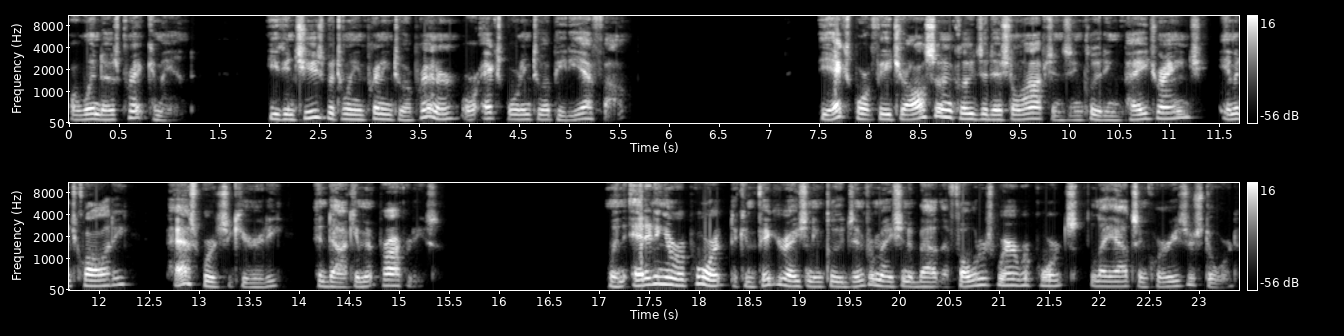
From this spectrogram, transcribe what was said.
or Windows print command. You can choose between printing to a printer or exporting to a PDF file. The export feature also includes additional options including page range, image quality, password security, and document properties. When editing a report, the configuration includes information about the folders where reports, layouts, and queries are stored.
